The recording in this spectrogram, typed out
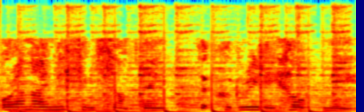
Or am I missing something that could really help me?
